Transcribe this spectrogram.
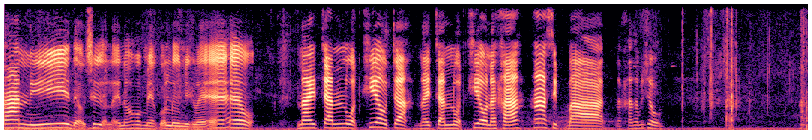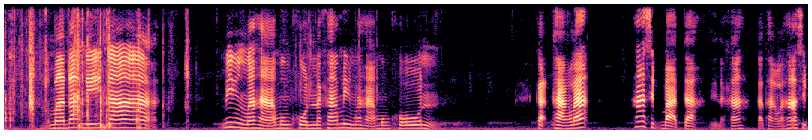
ด้านนี้เดี๋ยวชื่ออะไรเนาะป้าแมวก็ลืมอีกแล้ว นายจันหนวดเขี้ยวจ้ะนายจันหนวดเขี้ยวนะคะห้าสิบบาทนะคะท่านผู้ชม มาด้านนี้จ้ามิ่งมหามงคลนะคะ มิ่งมหามงคล กระถางละห้าสิบบาทจ้ะนี่นะคะ กระถางละห้าสิบ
